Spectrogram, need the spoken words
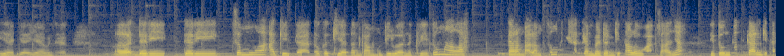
Iya iya iya benar uh, dari dari semua agenda atau kegiatan kamu di luar negeri itu malah cara nggak langsung menyehatkan badan kita loh Wak. soalnya dituntut kan kita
